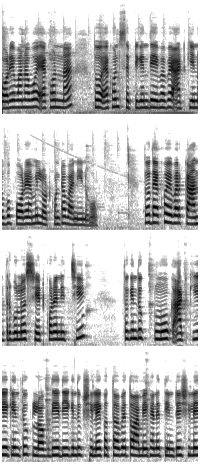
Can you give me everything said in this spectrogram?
পরে বানাবো, এখন না। তো এখন সেফটিকেন দিয়ে এভাবে আটকিয়ে নেব, পরে আমি লটকনটা বানিয়ে নেব। তো দেখো, এবার কান্তগুলো সেট করে নিচ্ছি। তো কিন্তু মুখ আটকিয়ে কিন্তু লক দিয়ে দিয়ে কিন্তু সেলাই করতে হবে। তো আমি এখানে তিনটে সেলাই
